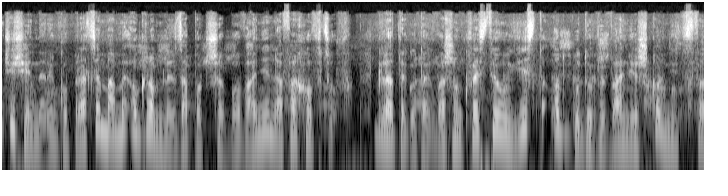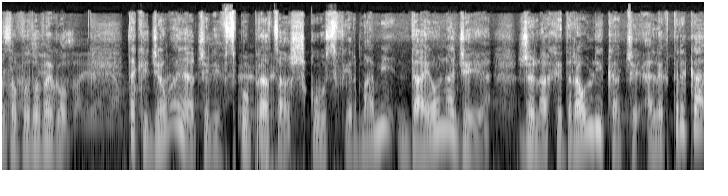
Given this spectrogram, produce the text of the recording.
Dzisiaj na rynku pracy mamy ogromne zapotrzebowanie na fachowców. Dlatego tak ważną kwestią jest odbudowywanie szkolnictwa zawodowego. Takie działania, czyli współpraca szkół z firmami, dają nadzieję, że na hydraulika czy elektryka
